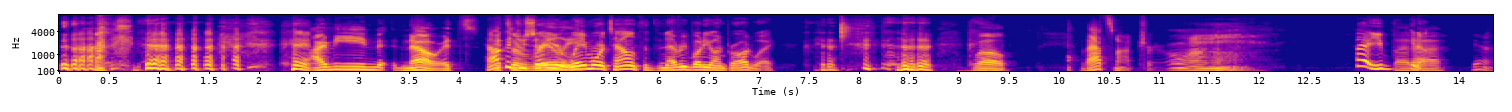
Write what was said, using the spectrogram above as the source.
I mean, no. It's How it's could you say really, you're way more talented than everybody on Broadway? well? That's not true. Hey, you, But you know, uh, yeah,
